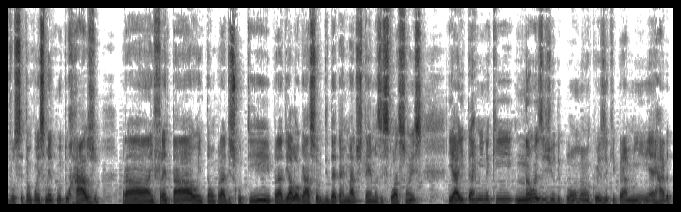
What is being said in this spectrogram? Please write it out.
você tem um conhecimento muito raso para enfrentar ou então para discutir, para dialogar sobre determinados temas e situações. E aí termina que não exigir o diploma é uma coisa que para mim é errada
